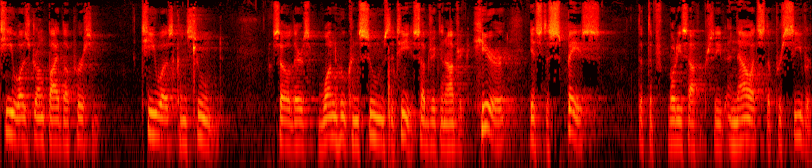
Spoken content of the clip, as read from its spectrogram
tea was drunk by the person, tea was consumed. So, there's one who consumes the tea, subject and object. Here, it's the space that the bodhisattva perceived, and now it's the perceiver.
